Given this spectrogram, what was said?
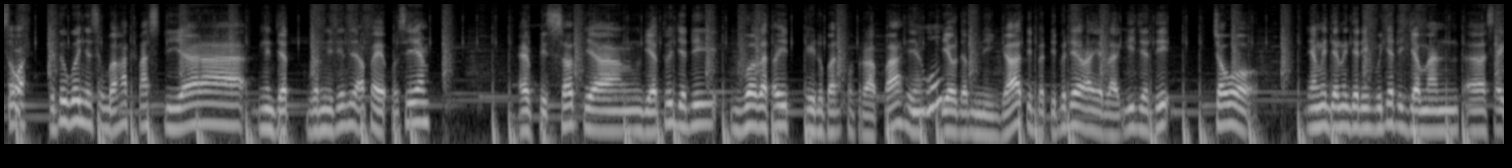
so, wah, itu gue nyesel banget pas dia ngejat bukan ngejat apa ya maksudnya yang episode yang dia tuh jadi gua gak itu kehidupan beberapa yang Mhm. dia udah meninggal tiba-tiba dia lahir lagi jadi cowok. Yang ngejar-ngejar ibunya di zaman eh, saya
